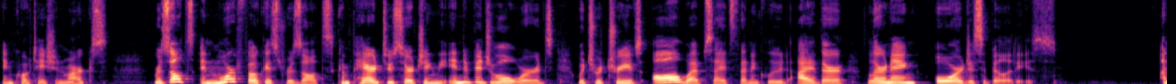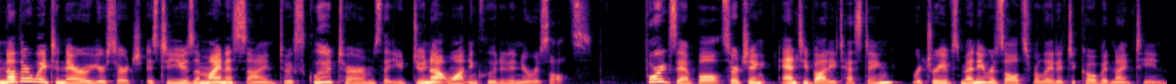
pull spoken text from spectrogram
in quotation marks results in more focused results compared to searching the individual words, which retrieves all websites that include either learning or disabilities. Another way to narrow your search is to use a minus sign to exclude terms that you do not want included in your results. For example, searching antibody testing retrieves many results related to COVID-19.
